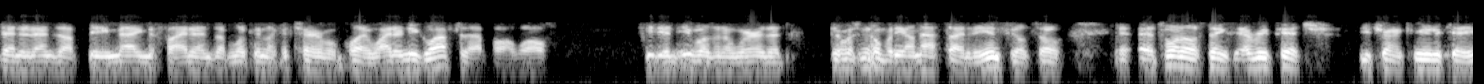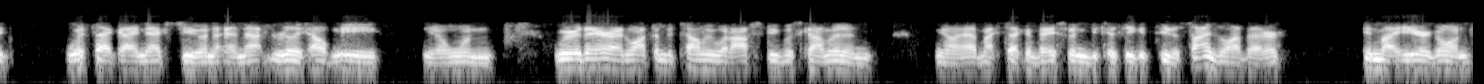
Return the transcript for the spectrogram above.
then it ends up being magnified. It ends up looking like a terrible play. Why didn't he go after that ball? Well, he didn't. He wasn't aware that there was nobody on that side of the infield. So it's one of those things. Every pitch you try and communicate with that guy next to you, and and that really helped me. You know, when we were there, I'd want them to tell me what off speed was coming, and you know, I had my second baseman because he could see the signs a lot better in my ear, going,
